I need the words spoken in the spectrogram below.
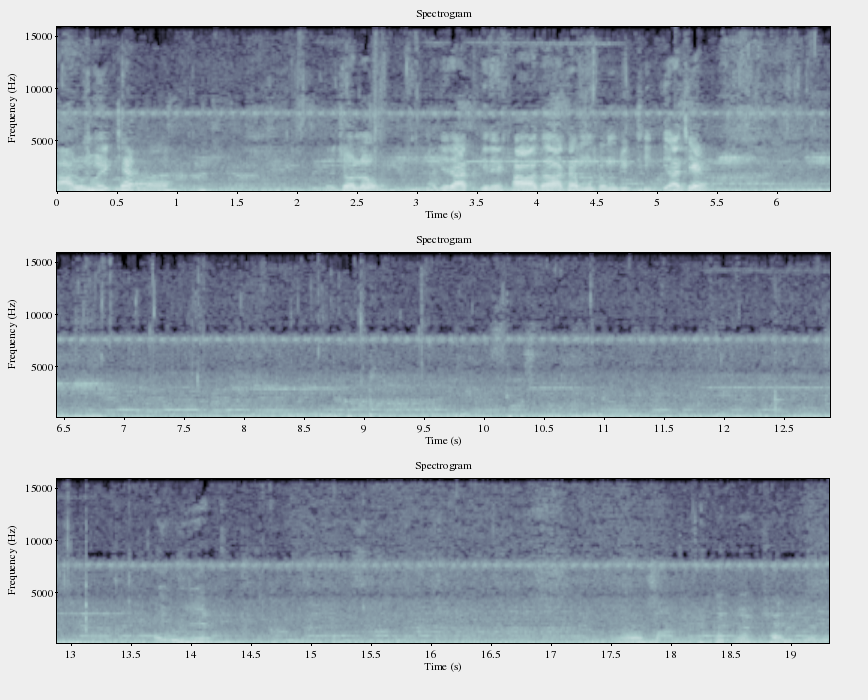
দারুণ হয়েছে। চলো আজ রাত্রিরে খাওয়া দাওয়াটা মোটামুটি ঠিকই আছে। এগুলো আমার মাংস থেকে ছাড়িয়ে যাবে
